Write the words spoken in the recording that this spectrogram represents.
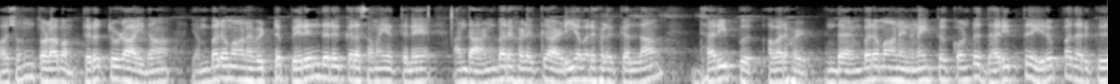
பசுந்துளவம் திருத்துழாய் தான் எம்பெருமானை விட்டு பிரிந்திருக்கிற சமயத்திலே அந்த அன்பர்களுக்கு அடியவர்களுக்கெல்லாம் தரிப்பு. அவர்கள் இந்த எம்பெருமானை நினைத்து கொண்டு தரித்து இருப்பதற்கு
